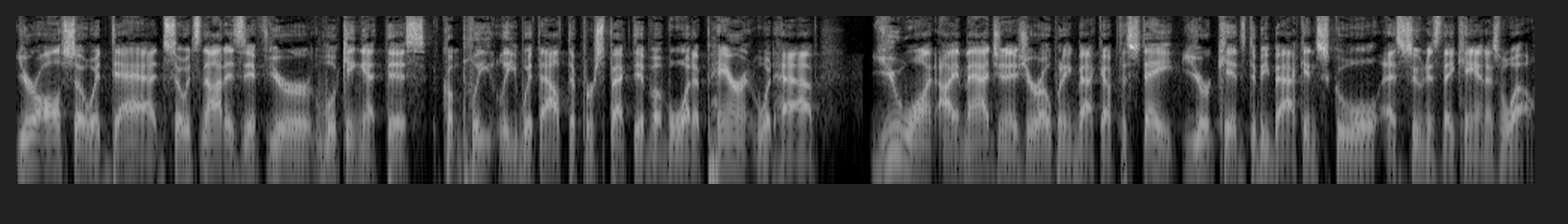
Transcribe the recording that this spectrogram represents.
you're also a dad. So it's not as if you're looking at this completely without the perspective of what a parent would have. You want, I imagine, as you're opening back up the state, your kids to be back in school as soon as they can as well.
